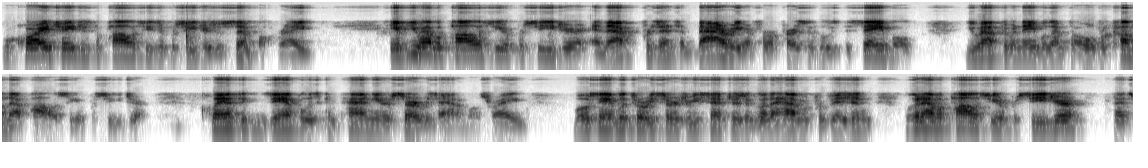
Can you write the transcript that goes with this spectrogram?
required changes to policies and procedures are simple, right? If you have a policy or procedure and that presents a barrier for a person who's disabled, you have to enable them to overcome that policy or procedure. Classic example is companion or service animals, right? Most ambulatory surgery centers are going to have a provision, we're going to have a policy or procedure that's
